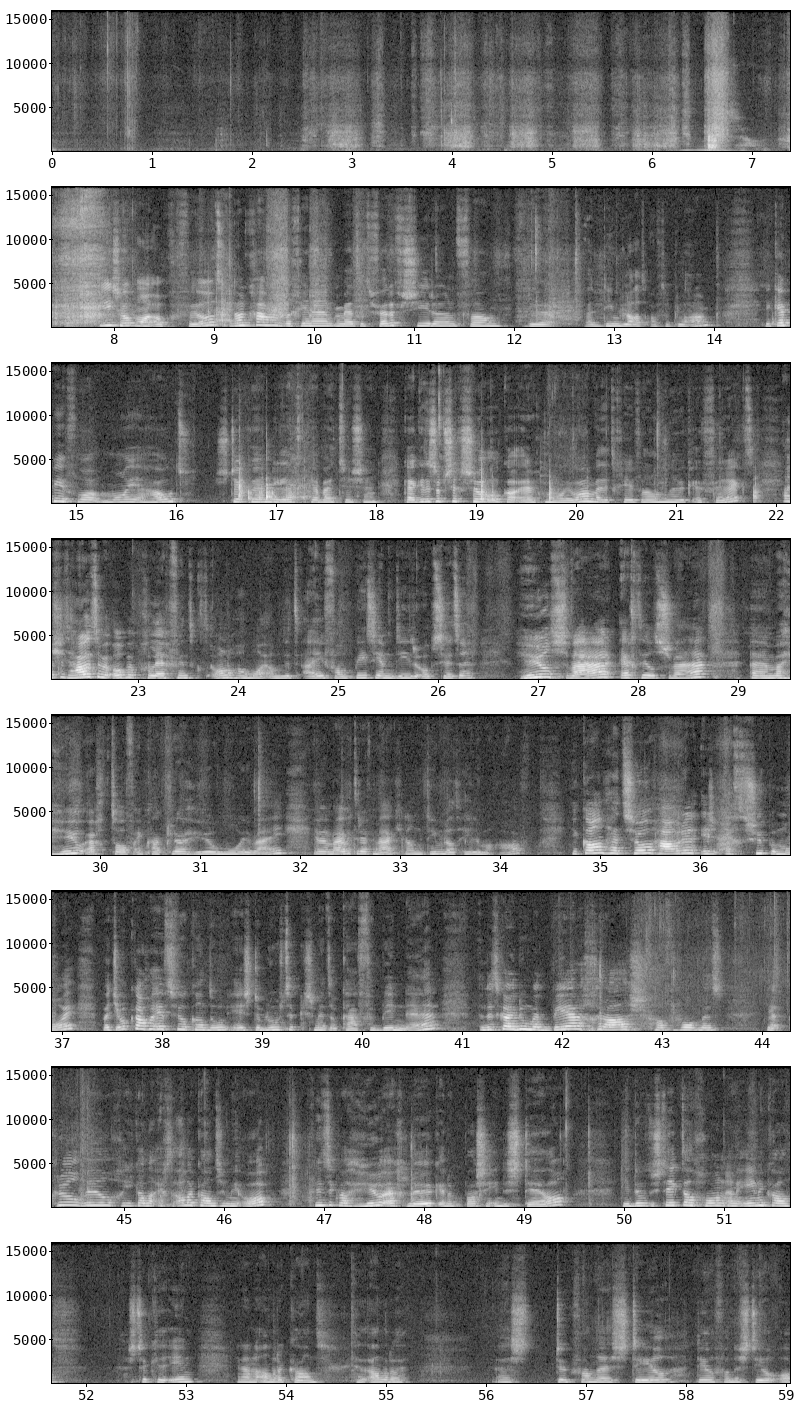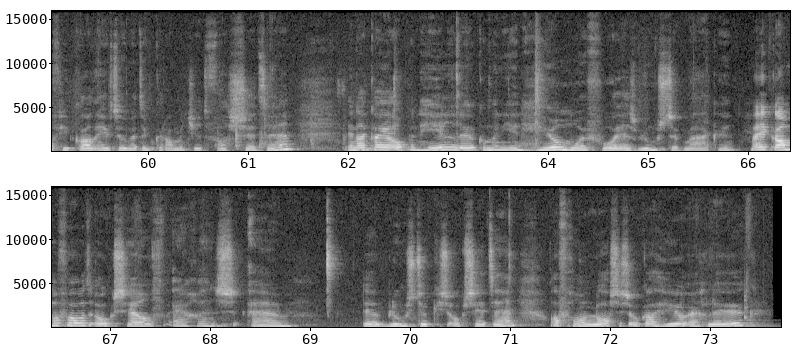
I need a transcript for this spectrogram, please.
Die is ook mooi opgevuld. Dan gaan we beginnen met het verder versieren van de, het dienblad of de plank. Ik heb hiervoor mooie hout stukken. Die leg ik erbij tussen. Kijk, het is op zich zo ook al erg mooi hoor. Maar dit geeft wel een leuk effect. Als je het hout erbij op hebt gelegd, vind ik het ook nog wel mooi om dit ei van PTMD erop te zetten. Heel zwaar, echt heel zwaar. Uh, maar heel erg tof en qua kleur heel mooi erbij. En wat mij betreft maak je dan het dienblad helemaal af. Je kan het zo houden, is echt super mooi. Wat je ook nog eventueel kan doen, is de bloemstukjes met elkaar verbinden. En dit kan je doen met berengras of bijvoorbeeld met ja, krulwilg. Je kan er echt alle kanten mee op. Vind ik wel heel erg leuk en ook passen in de stijl. Je doet, steekt dan gewoon aan de ene kant een stukje in en aan de andere kant het andere uh, stuk van de steel, deel van de steel. Of je kan eventueel met een krammetje het vastzetten. En dan kan je op een hele leuke manier een heel mooi voorjaarsbloemstuk maken. Maar je kan bijvoorbeeld ook zelf ergens um, de bloemstukjes opzetten. Of gewoon los, is ook al heel erg leuk.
